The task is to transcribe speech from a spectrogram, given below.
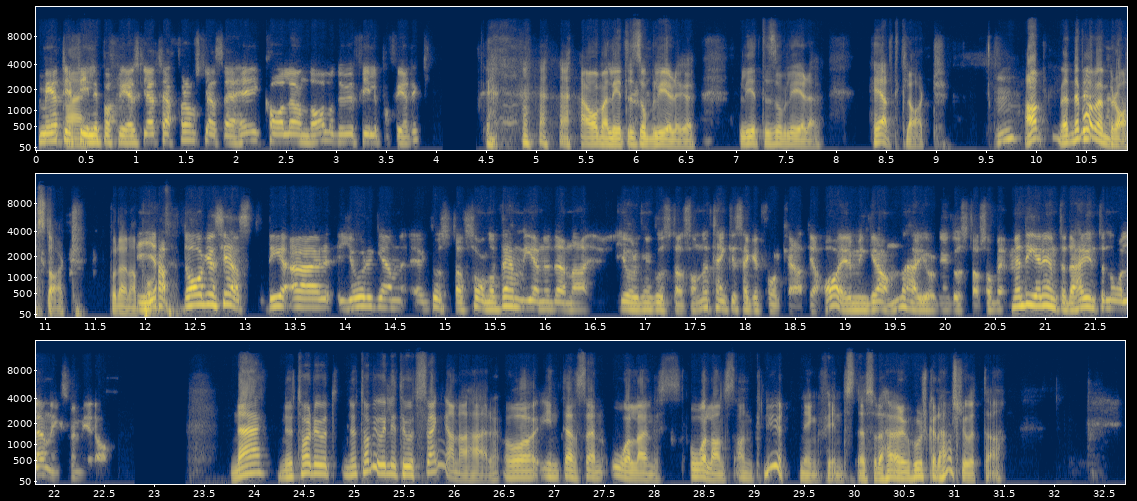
Mer till Nej. Filip och Fredrik. Skulle jag träffa dem skulle jag säga hej, Karl Lönndahl och du är Filip och Fredrik. ja, men lite så blir det ju. Lite så blir det. Helt klart. Mm. Ja, men det var väl en bra start på denna podd. Ja, dagens gäst, det är Jörgen Gustafsson. Och vem är nu denna Jörgen Gustafsson? Nu tänker säkert folk här att jaha, är det min granne här, Jörgen Gustafsson? Men det är det inte. Det här är inte en ålänning som är med idag. Nej, nu tar, ut, nu tar vi lite ut svängarna här och inte ens en Ålands, Ålands anknytning finns det. Så det här, hur ska det här sluta?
